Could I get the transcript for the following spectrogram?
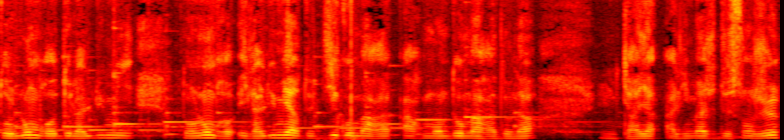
dans l'ombre de la lumière, dans l'ombre et la lumière de Diego Armando Maradona, une carrière à l'image de son jeu,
